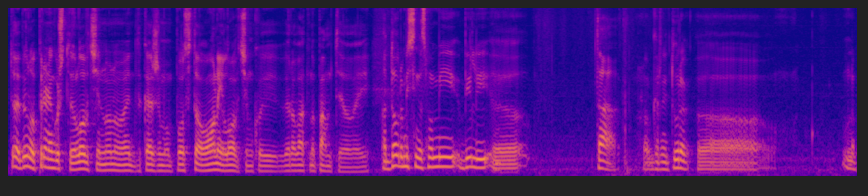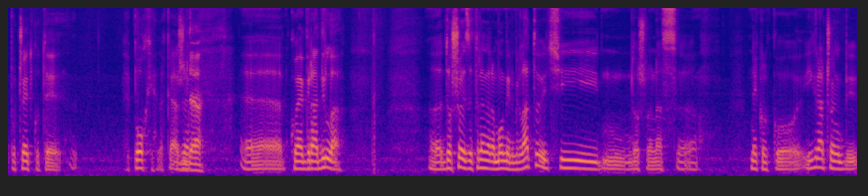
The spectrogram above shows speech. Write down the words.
To je bilo pre nego što je Lovćin, ono, ajde da kažemo, postao onaj Lovćin koji verovatno pamte ovaj, Pa dobro, mislim da smo mi bili uh, ta garnitura uh, na početku te epohe, da kažem, da. e, koja je gradila došao je za trenera Momir Milatović i došlo je nas nekoliko igrača. On je,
